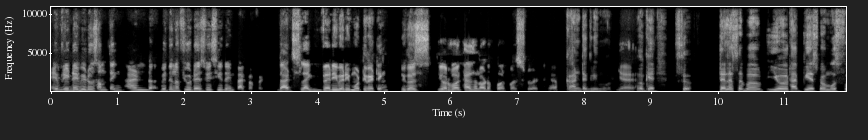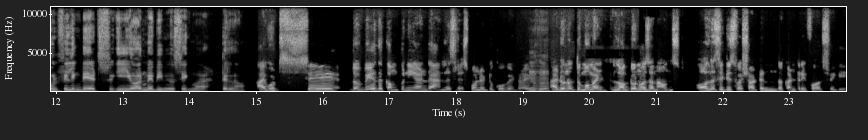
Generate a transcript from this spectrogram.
Every day we do something, and within a few days we see the impact of it. That's like very very motivating because your work has a lot of purpose to it. Yeah. Can't agree more. Yeah. Okay, so tell us about your happiest or most fulfilling day at Swiggy, or maybe Mu Sigma till now. I would say the way the company and the analysts responded to COVID, right? Mm-hmm. I don't know. The moment lockdown was announced, all the cities were shut in the country for Swiggy.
